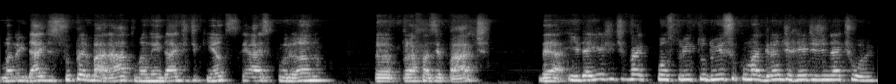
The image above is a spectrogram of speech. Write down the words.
uma anuidade super barata, uma anuidade de 500 reais por ano uh, para fazer parte. Né? E daí a gente vai construir tudo isso com uma grande rede de network.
